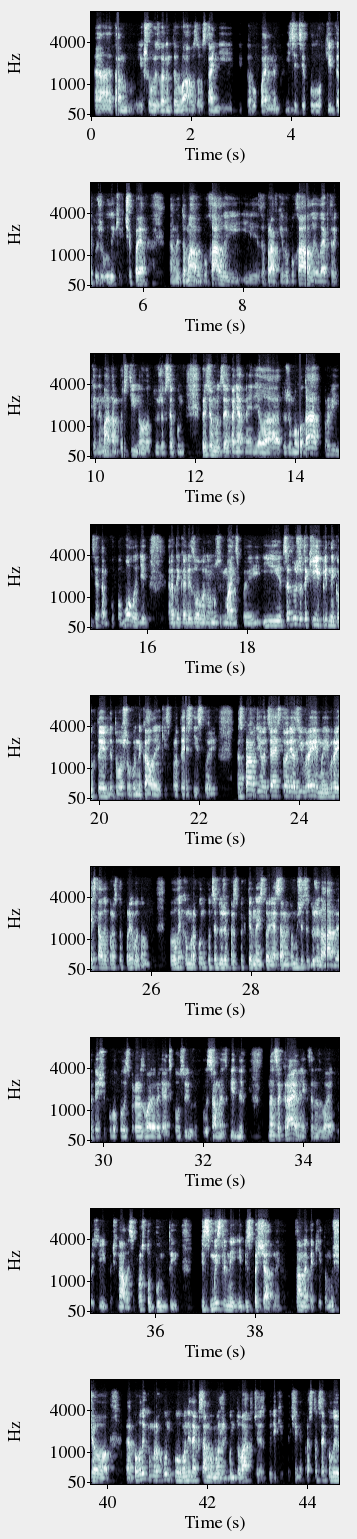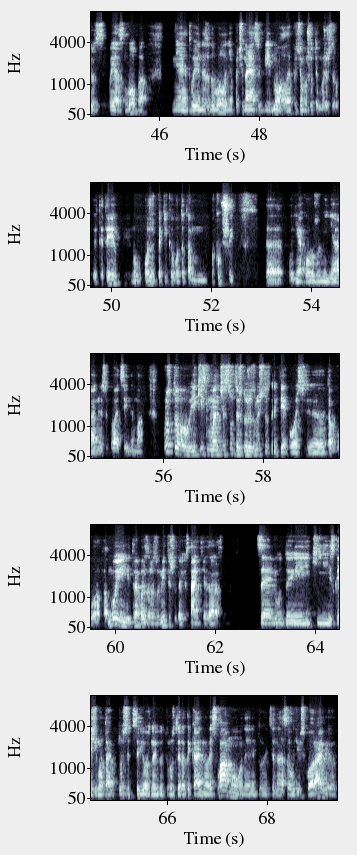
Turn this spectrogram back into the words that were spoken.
Е, там, якщо ви звернете увагу, за останні буквально місяців було кілька дуже великих ЧП. Там і дома вибухали, і заправки вибухали, електрики нема. Там постійно дуже все бун. При цьому це, понятне діло, дуже молода провінція, там купа молоді радикалізовано мусульманської, і це дуже такий плідний коктейль для того, щоб виникали якісь протестні історії. Насправді, оця історія з євреями, євреї стали просто приводом. По великому рахунку, це дуже перспективна історія, саме тому, що це дуже нагадує те, що було колись при розвалі радянського союзу, коли саме з бідних нацакраїн, як це називають в Росії, починалися просто бунти, безсмисленні і безпощадні. Саме такі, тому що е, по великому рахунку вони так само можуть бунтувати через будь-які причини. Просто це коли твоя злоба, е, твоє незадоволення починає собі. Ну але при цьому що ти можеш зробити? Ти ну можеш пойти кого-то там покрушити. Е, ніякого розуміння реальної ситуації нема. Просто в якийсь момент часу це ж дуже зручно знайти якогось е, там ворога. Ну і треба зрозуміти, що дагестанці зараз це люди, які, скажімо так, досить серйозно йдуть в руслі радикального ісламу. Вони орієнтуються на Саудівську Аравію.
